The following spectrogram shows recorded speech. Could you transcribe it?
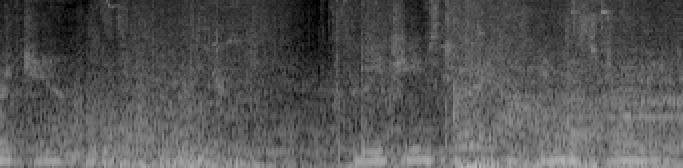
Extra kills. Blue Team's turret has been destroyed.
